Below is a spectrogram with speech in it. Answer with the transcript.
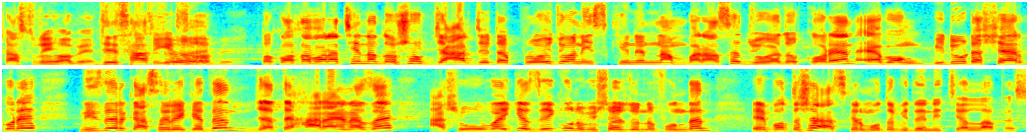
সাশ্রয়ী হবে। জি, সাশ্রয়ী হবে। তো কথা বাড়াচ্ছি না দর্শক যার যেটা প্রয়োজন স্ক্রিনের নাম্বার আছে যোগাযোগ করেন এবং ভিডিওটা শেয়ার করে নিজের কাছে রেখে দেন যাতে হারায় না যায়। আশুভাইকে যে কোনো বিষয়ের জন্য ফোন দেন। এই প্রত্যাশা আজকের মতো বিদায় নিচ্ছি। আল্লাহ হাফেজ।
